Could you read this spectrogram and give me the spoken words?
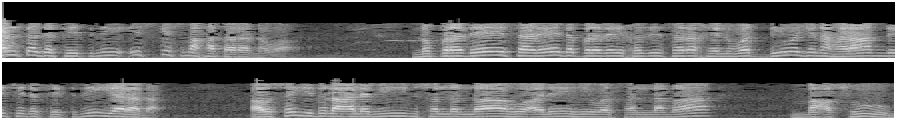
الته د فتنی اس قسمه خطر نه وا نو پردې سړې د پردې خزي سره خلوت دی وجنه حرام دی چې د فتنی یره ده او سید العالمین صلی الله علیه وسلم معصوم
